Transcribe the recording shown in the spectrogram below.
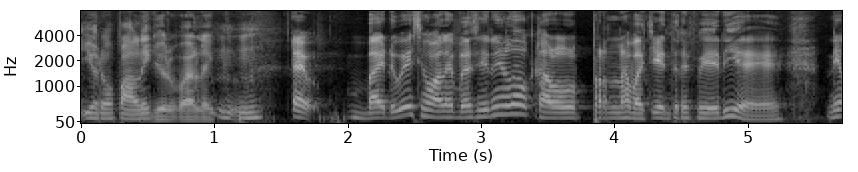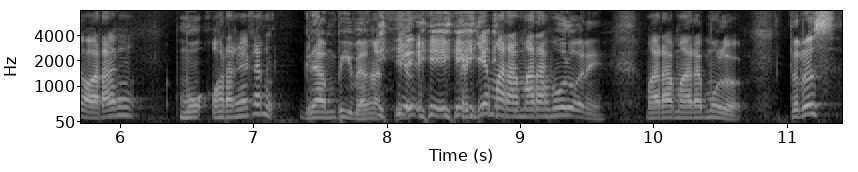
Europa League. Europa League. eh, by the way si Holebas ini lo kalau pernah baca interview dia ya. Ini orang mu- orangnya kan grumpy banget. Jadi kerja marah-marah mulu nih. Marah-marah mulu. Terus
